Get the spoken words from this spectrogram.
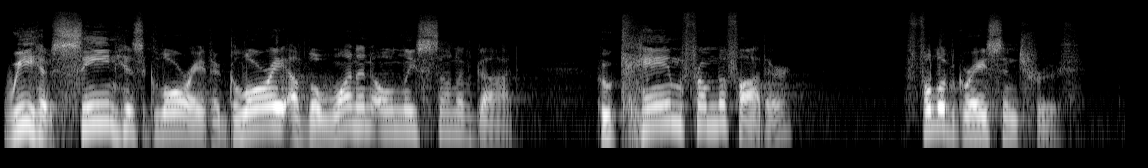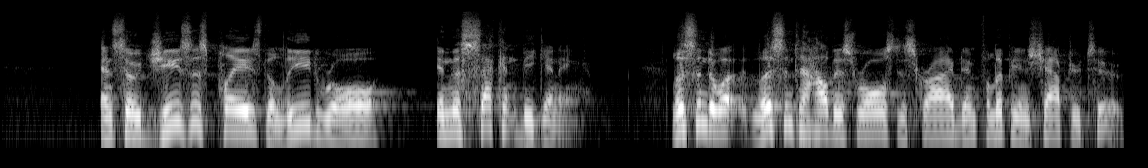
We have seen his glory, the glory of the one and only Son of God, who came from the Father full of grace and truth. And so Jesus plays the lead role in the second beginning. Listen to, what, listen to how this role is described in Philippians chapter 2.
